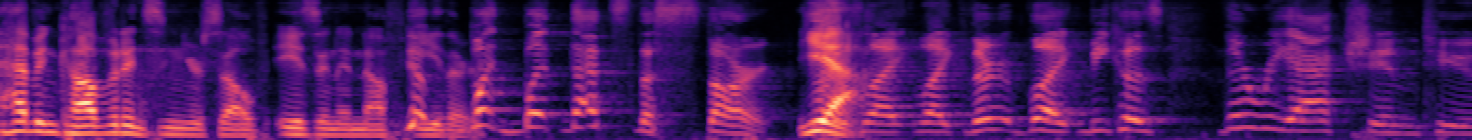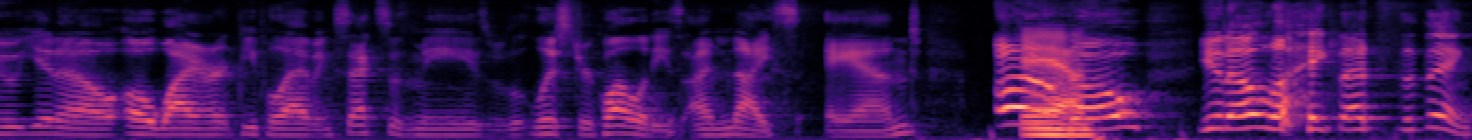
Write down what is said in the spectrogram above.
having confidence in yourself isn't enough Yeah, either. But but that's the start. Yeah. It's like like they're like because their reaction to you know oh why aren't people having sex with me is list your qualities I'm nice and oh And- no you know like that's the thing.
